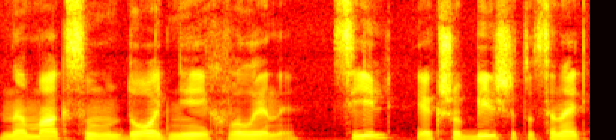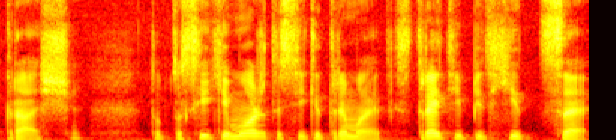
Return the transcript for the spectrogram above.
на максимум до однієї хвилини. Ціль, якщо більше, то це навіть краще. Тобто, скільки можете, стільки тримайтесь. Третій підхід це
